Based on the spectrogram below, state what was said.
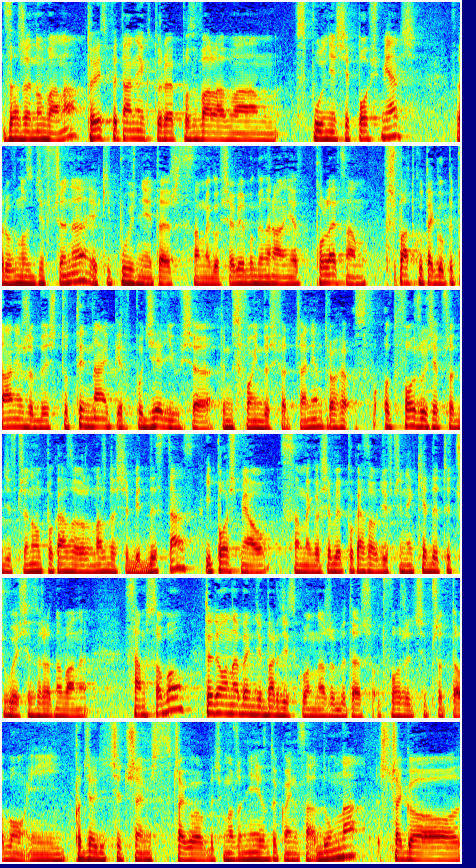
zażenowana? To jest pytanie, które pozwala Wam wspólnie się pośmiać, zarówno z dziewczyny, jak i później też z samego siebie, bo generalnie polecam w przypadku tego pytania, żebyś to ty najpierw podzielił się tym swoim doświadczeniem, trochę otworzył się przed dziewczyną, pokazał, że masz do siebie dystans i pośmiał samego siebie, pokazał dziewczynie, kiedy ty czułeś się zradowany sam sobą. Wtedy ona będzie bardziej skłonna, żeby też otworzyć się przed tobą i podzielić się czymś, z czego być może nie jest do końca dumna, z czego,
